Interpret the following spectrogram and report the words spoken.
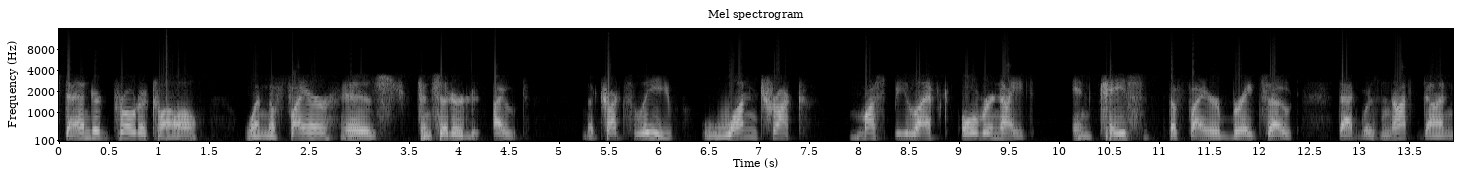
Standard protocol when the fire is considered out, the trucks leave. One truck must be left overnight in case the fire breaks out. That was not done.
